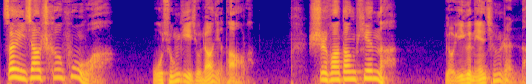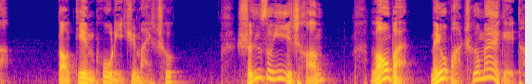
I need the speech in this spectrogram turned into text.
在一家车铺啊，五兄弟就了解到了，事发当天呢，有一个年轻人呢，到店铺里去买车，神色异常，老板没有把车卖给他。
